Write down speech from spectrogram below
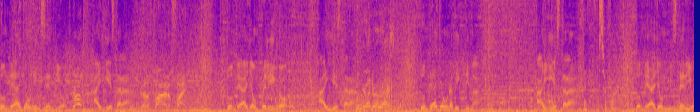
Donde haya un incendio, ahí estará. Donde haya un peligro, ahí estará. Donde haya una víctima, ahí estará. Donde haya un misterio,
